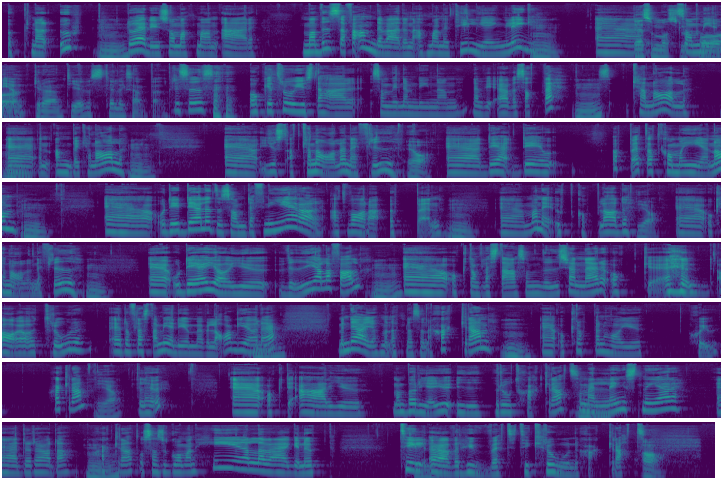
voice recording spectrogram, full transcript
öppnar upp Mm. då är det ju som att man är man visar för andevärlden att man är tillgänglig. Eh, Det är som att slå som på medium. grönt ljus till exempel. Precis. Och jag tror just det här som vi nämnde innan när vi översatte. Mm. Kanal. Mm. Eh, en andekanal. Mm. Eh, just att kanalen är fri. Ja. Eh, det, det är öppet att komma igenom. Mm. Eh, och det är det lite som definierar att vara öppen. Mm. Eh, man är uppkopplad Ja. och kanalen är fri. Eh, och det gör ju vi i alla fall. Mm. Eh, och de flesta som vi känner och eh, ja, jag tror eh, de flesta medium överlag gör det. Mm. Men det är ju att man öppnar sina chakran. Mm. Eh, och kroppen har ju sju chakran, Ja. eller hur? Eh, och det är ju, man börjar ju i rotchakrat som är Mm. längst ner, det röda Mm. chakrat. Och sen så går man hela vägen upp till Till- över huvudet till kronchakrat. Ja.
